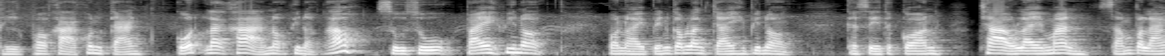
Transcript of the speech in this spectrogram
ถือพอขาคนกลางกดราคาเนาะพี่น้องเอ้าสู้ๆไปพี่น้องพอหน่อยเป็นกำลังใจให้พี่น้อง เกษตรกรชาวไรมันสำปะหลัง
